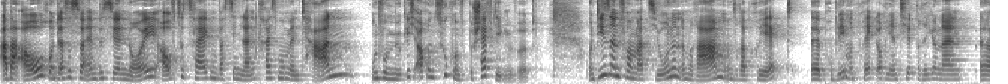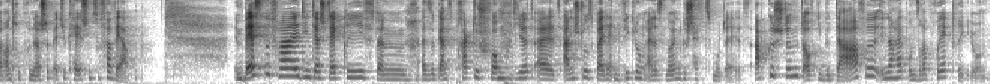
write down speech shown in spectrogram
aber auch, und das ist so ein bisschen neu, aufzuzeigen, was den Landkreis momentan und womöglich auch in Zukunft beschäftigen wird. Und diese Informationen im Rahmen unserer Projekt, äh, problem- und projektorientierten regionalen äh, Entrepreneurship Education zu verwerten. Im besten Fall dient der Steckbrief dann, also ganz praktisch formuliert, als Anstoß bei der Entwicklung eines neuen Geschäftsmodells, abgestimmt auf die Bedarfe innerhalb unserer Projektregion.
